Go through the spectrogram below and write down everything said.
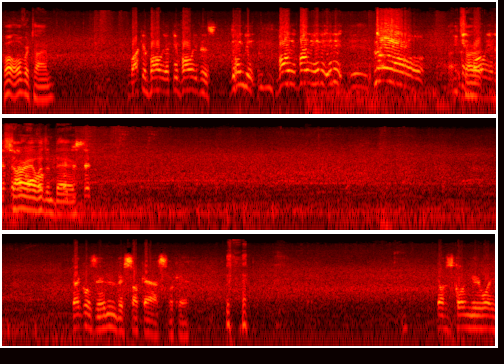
Well, overtime. I can volley, I can volley this. Dang it! Volley, volley, hit it, hit it! No! Uh, sorry, sorry I wasn't there. That goes in, they suck ass. Okay. Yo, just going your way.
